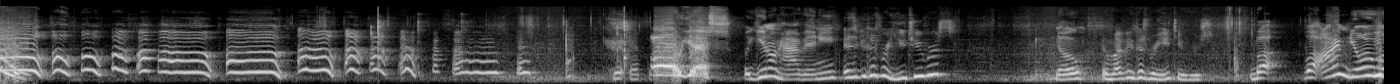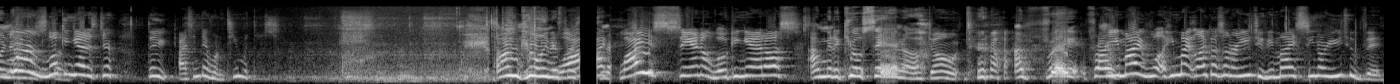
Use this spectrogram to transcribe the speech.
Oh! Oh! Oh! Oh! Oh! Oh! Oh, yes! But you don't have any. Is it because we're YouTubers? No. It might be because we're YouTubers. But, but I'm the only one People are looking at us. They're, I think they want to team with us. I'm killing it. Why? Why is Santa looking at us? I'm gonna kill Santa. Don't. he I'm afraid. From might. He might like us on our YouTube. He might have seen our YouTube vid.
